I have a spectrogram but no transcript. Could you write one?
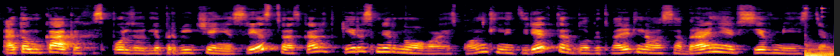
О том, как их использовать для привлечения средств, расскажет Кира Смирнова, исполнительный директор благотворительного собрания «Все вместе».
